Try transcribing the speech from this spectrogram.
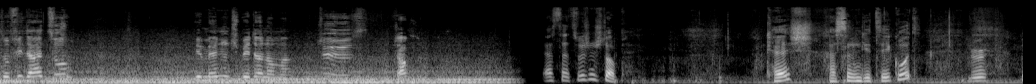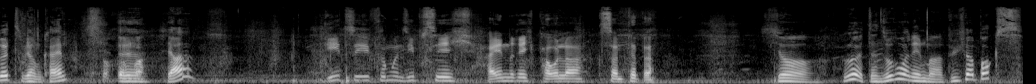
so viel dazu. Wir melden uns später nochmal. Tschüss. Ciao. Erster Zwischenstopp. Cash, hast du einen GC-Code? Nö. Gut, wir haben keinen. Doch, Äh, haben ja? GC 75 Heinrich Paula Xantippe. Ja, gut, dann suchen wir den mal. Bücherbox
